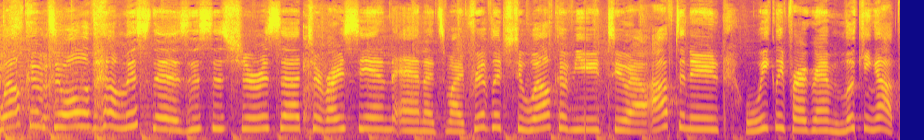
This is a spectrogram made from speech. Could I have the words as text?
Welcome to all of our listeners. This is Sharissa Terosian, and it's my privilege to welcome you to our afternoon weekly program, Looking Up.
